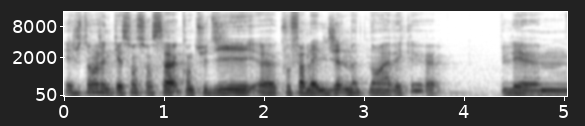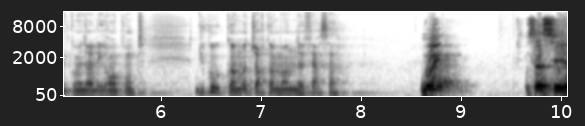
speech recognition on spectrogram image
Et justement, j'ai une question sur ça. Quand tu dis qu'il faut faire de la lead gen maintenant avec les, les, comment dire, les grands comptes, du coup, comment tu recommandes de faire ça? Ouais, ça, c'est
